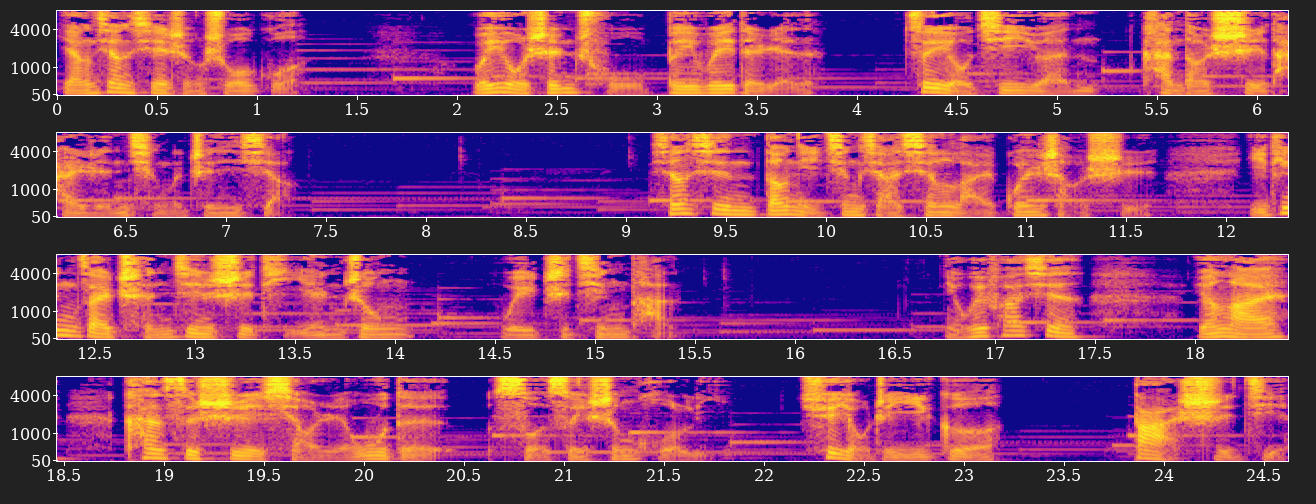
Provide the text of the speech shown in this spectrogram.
杨绛先生说过：“唯有身处卑微的人，最有机缘看到世态人情的真相。”相信当你静下心来观赏时，一定在沉浸式体验中为之惊叹。你会发现，原来看似是小人物的琐碎生活里，却有着一个大世界。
